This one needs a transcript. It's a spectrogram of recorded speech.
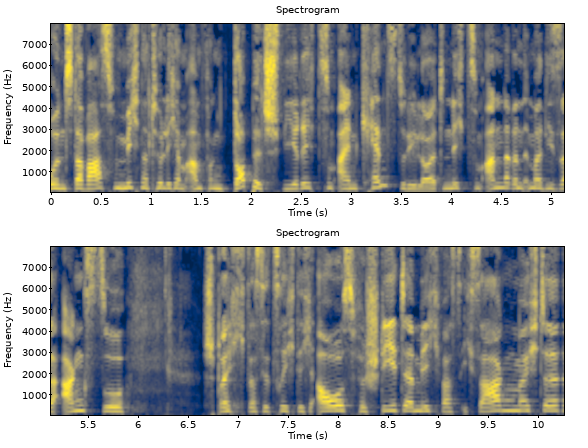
Und da war es für mich natürlich am Anfang doppelt schwierig. Zum einen kennst du die Leute nicht, zum anderen immer diese Angst, so spreche ich das jetzt richtig aus? Versteht er mich, was ich sagen möchte?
